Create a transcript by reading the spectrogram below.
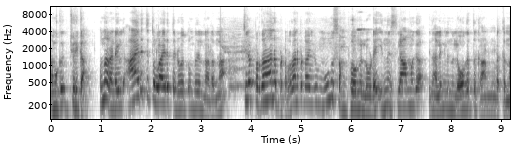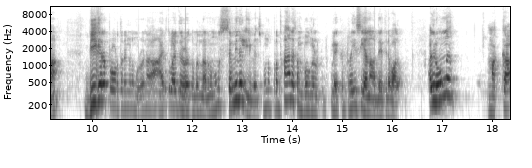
നമുക്ക് ചുരുക്കാം. ഒന്ന് പറയണ്ടെങ്കിൽ ആയിരത്തി തൊള്ളായിരത്തി എഴുപത്തൊമ്പതിൽ നടന്ന ചില പ്രധാനപ്പെട്ട പ്രധാനപ്പെട്ട മൂന്ന് സംഭവങ്ങളിലൂടെ ഇന്ന് ഇസ്ലാമിക ഇന്ന് അല്ലെങ്കിൽ ഇന്ന് ലോകത്ത് നടക്കുന്ന ഭീകര പ്രവർത്തനങ്ങൾ മുഴുവൻ ആ ആയിരത്തി തൊള്ളായിരത്തി എഴുപത്തൊമ്പതിൽ നടന്ന മൂന്ന് സെമിനൽ ഈവന്റ്സ് മൂന്ന് പ്രധാന സംഭവങ്ങളിലേക്ക് ട്രേസ് ചെയ്യാനാണ് അദ്ദേഹത്തിന്റെ വാദം. അതിലൊന്ന് മക്ക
